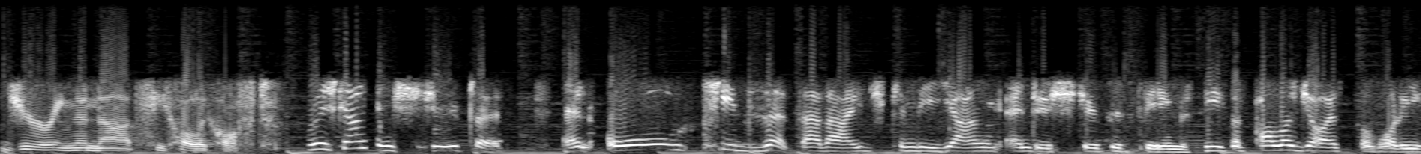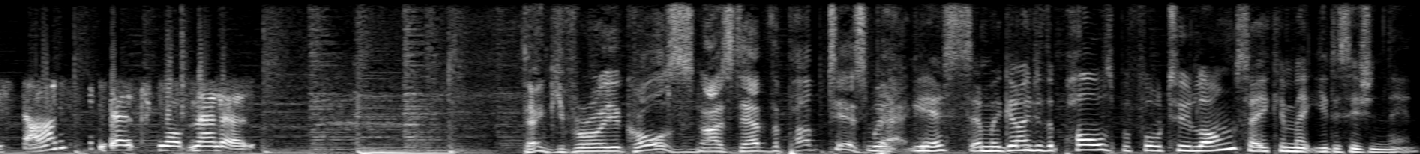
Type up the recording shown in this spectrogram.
during the Nazi Holocaust. He was young and stupid. And all kids at that age can be young and do stupid things. He's apologised for what he's done. That's what matters. Thank you for all your calls. It's nice to have the pub test We- back. yes, and we're going to the polls before too long, so you can make your decision then.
